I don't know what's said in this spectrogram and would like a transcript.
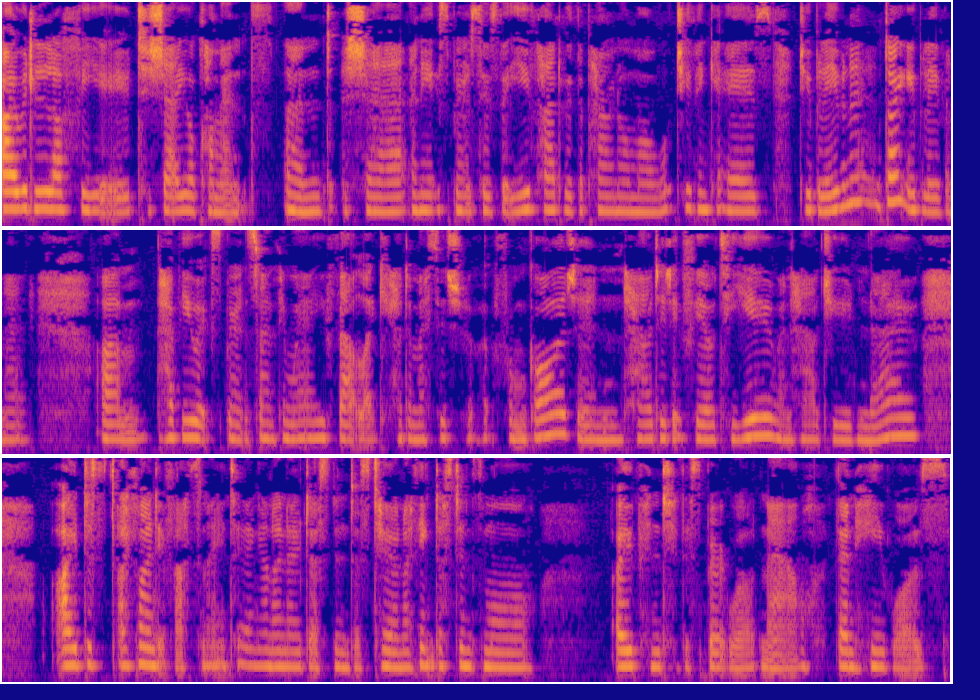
I would love for you to share your comments and share any experiences that you've had with the paranormal. What do you think it is? Do you believe in it? Don't you believe in it? Um, have you experienced anything where you felt like you had a message from God and how did it feel to you and how do you know? I just, I find it fascinating and I know Dustin does too and I think Dustin's more open to the spirit world now than he was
